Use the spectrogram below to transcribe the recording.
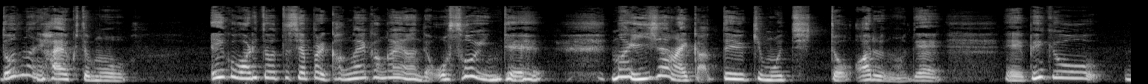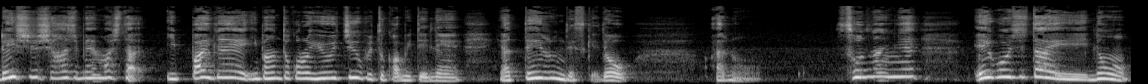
どんなに早くても、英語割と私やっぱり考え考えなんで遅いんで、まあいいじゃないかっていう気持ちとあるので、えー、勉強練習し始めました。いっぱいで、ね、今のところ YouTube とか見てね、やっているんですけど、あの、そんなにね、英語自体の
